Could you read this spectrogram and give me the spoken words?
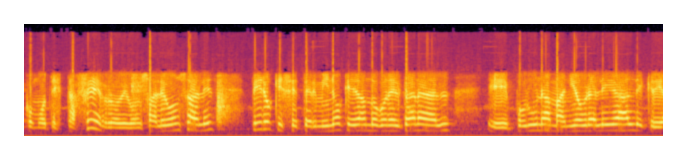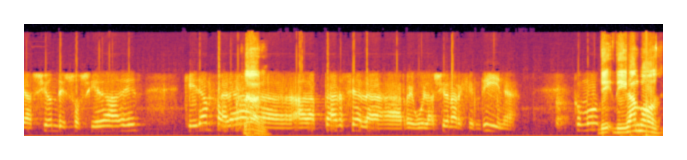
como testaferro de González González, pero que se terminó quedando con el canal eh, por una maniobra legal de creación de sociedades que eran para adaptarse a la regulación argentina. Como... digamos,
